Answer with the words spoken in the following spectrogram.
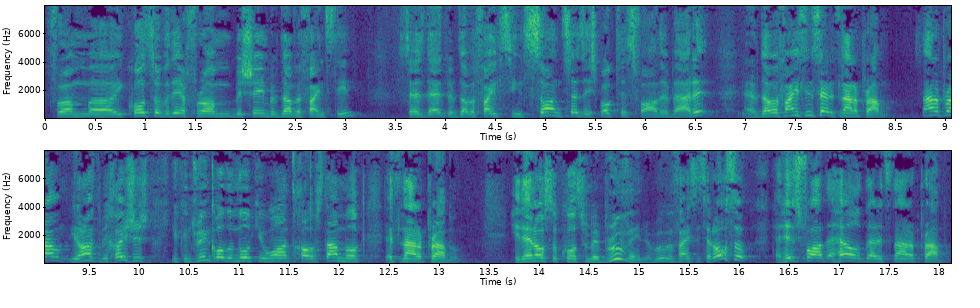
from uh, he quotes over there from B'Shem Rav David Feinstein. Says that Rav David Feinstein's son says they spoke to his father about it, and Rav David Feinstein said it's not a problem. It's not a problem. You don't have to be chayshish. You can drink all the milk you want, chalav stam milk. It's not a problem. He then also quotes from Reuven. Reuven Feinstein said also that his father held that it's not a problem.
